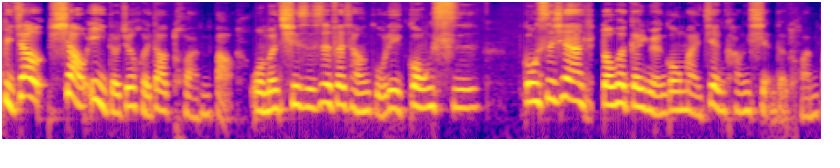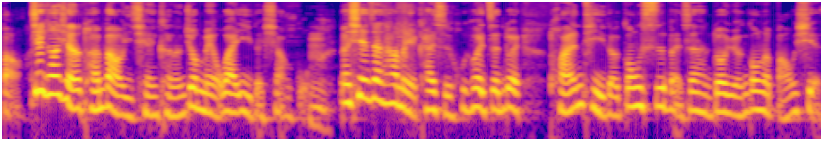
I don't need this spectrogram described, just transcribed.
比较效益的，就回到团保，我们其实是非常鼓励公司。公司现在都会跟员工买健康险的团保，健康险的团保以前可能就没有外溢的效果，嗯，那现在他们也开始会会针对团体的公司本身很多员工的保险，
